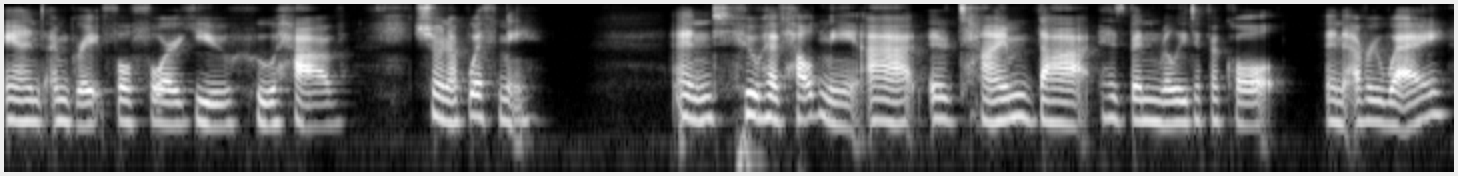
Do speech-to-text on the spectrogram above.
And I'm grateful for you who have shown up with me and who have held me at a time that has been really difficult in every way.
